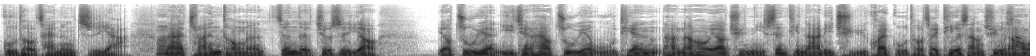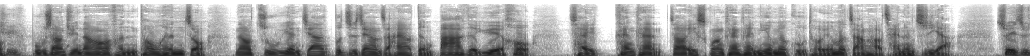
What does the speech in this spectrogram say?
骨头才能植牙。嗯那传统呢，真的就是要。要住院，以前还要住院五天，然后然后要去你身体哪里取一块骨头再贴上去，然后补上去，然后很痛很肿，然后住院加不止这样子，还要等八个月后才看看照 X 光看看你有没有骨头有没有长好才能植牙，所以就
